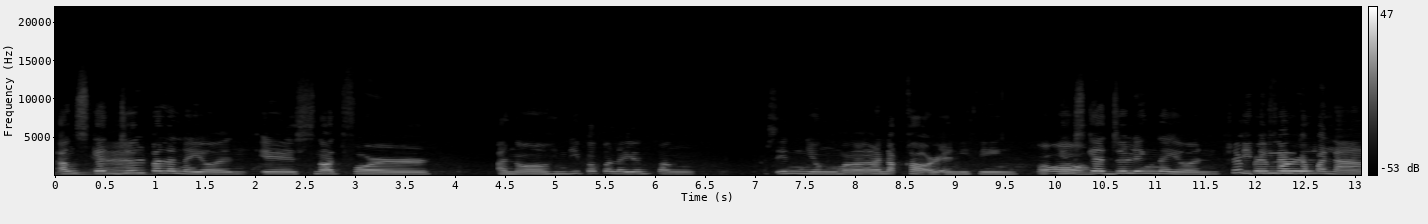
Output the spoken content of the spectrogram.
Ang ganyan. schedule pala na yon is not for, ano, hindi pa pala yun pang, as in, yung mga anak ka or anything. Oo. Yung scheduling na yun, syempre Titingnan for, ka pa lang.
